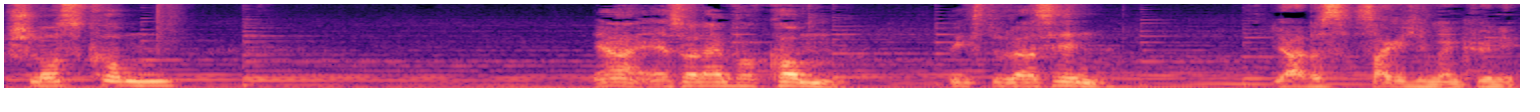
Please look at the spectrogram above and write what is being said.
Schloss kommen. Ja, er soll einfach kommen. Kriegst du das hin? Ja, das sage ich ihm, mein König.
